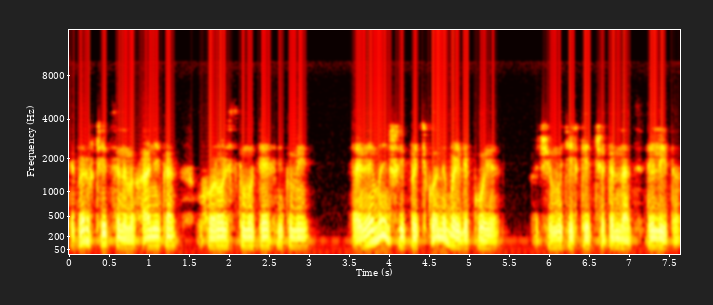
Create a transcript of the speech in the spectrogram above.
тепер вчиться на механіка у хорольському технікумі, та й найменший Петько не байдикує, а чому тільки 14 літо.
